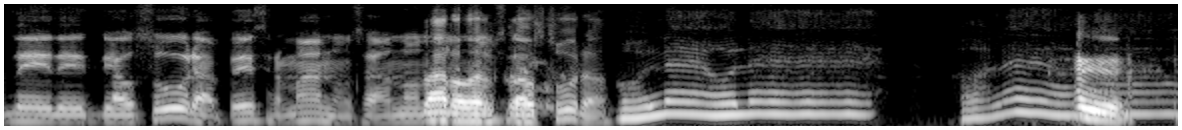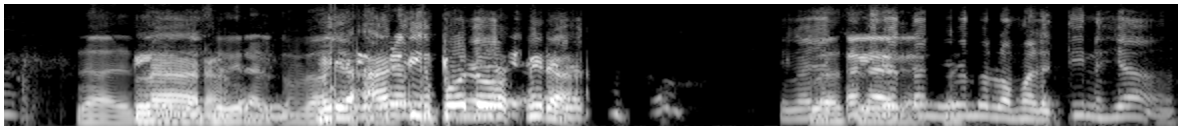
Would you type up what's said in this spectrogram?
de, de clausura, pues, hermano, o sea, no, claro, no, del no, clausura. Ole, ole, ole, ole. No, claro. subir al- Mira, Andy Polo, mira, En Ayacucho están llegando los maletines ya.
